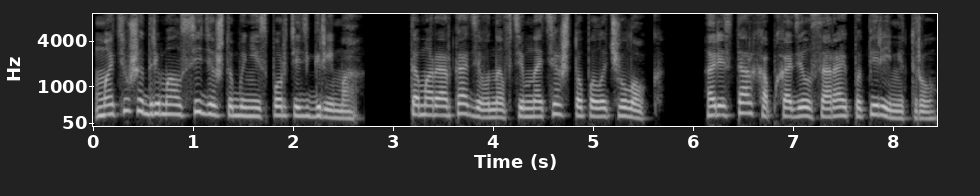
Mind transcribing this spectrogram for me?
Матюша дремал сидя, чтобы не испортить грима. Тамара Аркадьевна в темноте штопала чулок. Аристарх обходил сарай по периметру.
